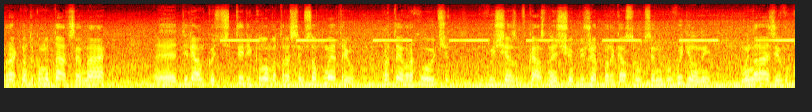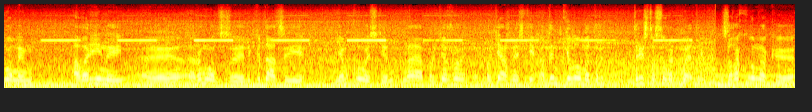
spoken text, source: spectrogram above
проектна документація на е, ділянку 4 км 700 метрів. Проте, враховуючи вище вказане, що бюджет по реконструкції не був виділений, ми наразі виконуємо аварійний е, ремонт з ліквідації ямковості на протяжності 1 км 340 метрів. За рахунок е,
